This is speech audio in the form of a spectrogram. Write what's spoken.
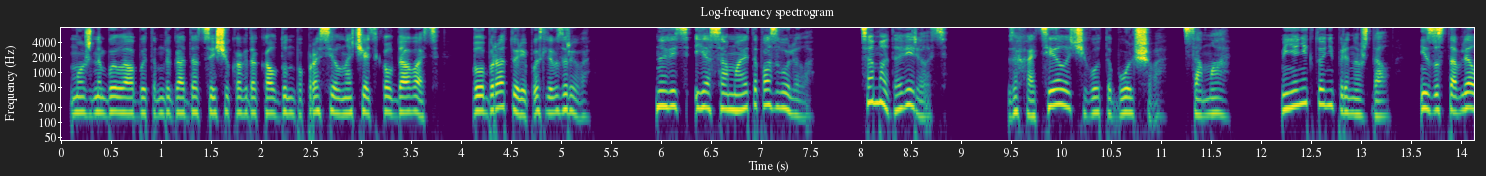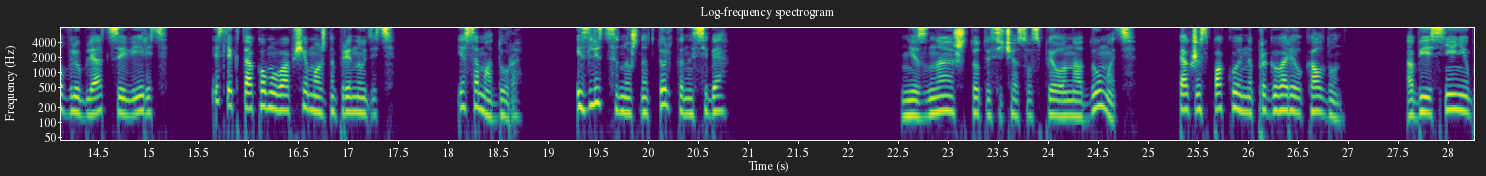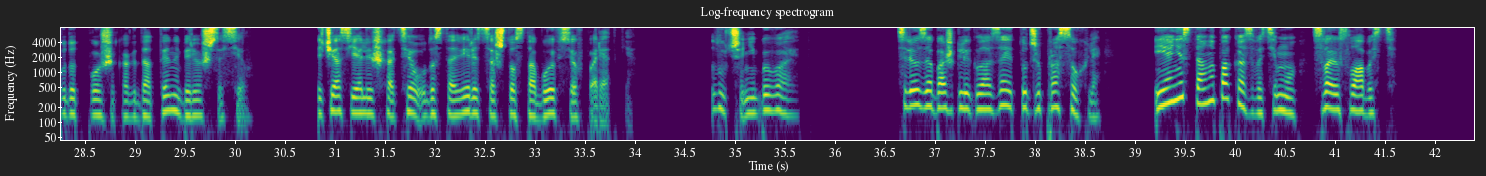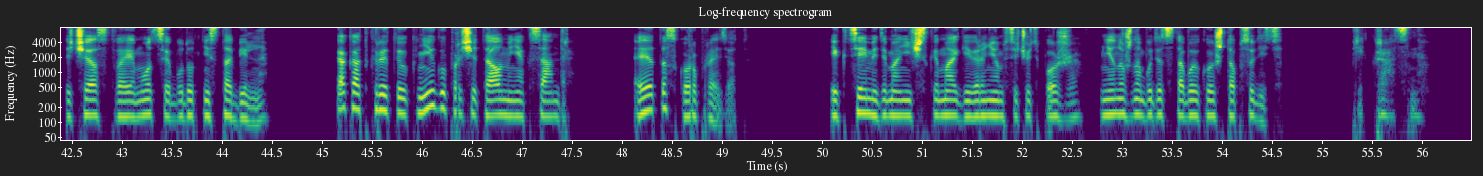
Можно было об этом догадаться еще когда колдун попросил начать колдовать в лаборатории после взрыва. Но ведь я сама это позволила. Сама доверилась. Захотела чего-то большего. Сама. Меня никто не принуждал, не заставлял влюбляться и верить. Если к такому вообще можно принудить. Я сама дура. И нужно только на себя. «Не знаю, что ты сейчас успела надумать», — также спокойно проговорил колдун. Объяснения будут позже, когда ты наберешься сил. Сейчас я лишь хотел удостовериться, что с тобой все в порядке. Лучше не бывает. Слезы обожгли глаза и тут же просохли. И я не стану показывать ему свою слабость. Сейчас твои эмоции будут нестабильны. Как открытую книгу прочитал меня Ксандр. Это скоро пройдет. И к теме демонической магии вернемся чуть позже. Мне нужно будет с тобой кое-что обсудить. Прекрасно.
